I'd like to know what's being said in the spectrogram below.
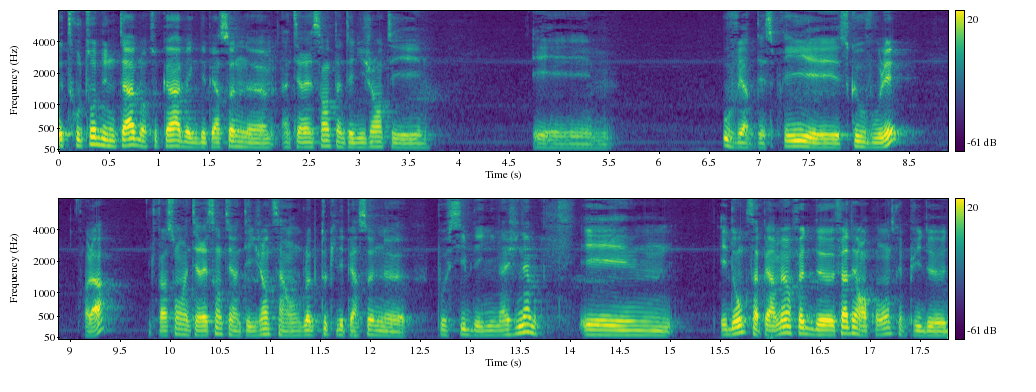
être autour d'une table, en tout cas, avec des personnes euh, intéressantes, intelligentes et, et ouvertes d'esprit et ce que vous voulez. Voilà. De façon intéressante et intelligente, ça englobe toutes les personnes possibles et inimaginables. Et, et donc ça permet en fait de faire des rencontres et puis de,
